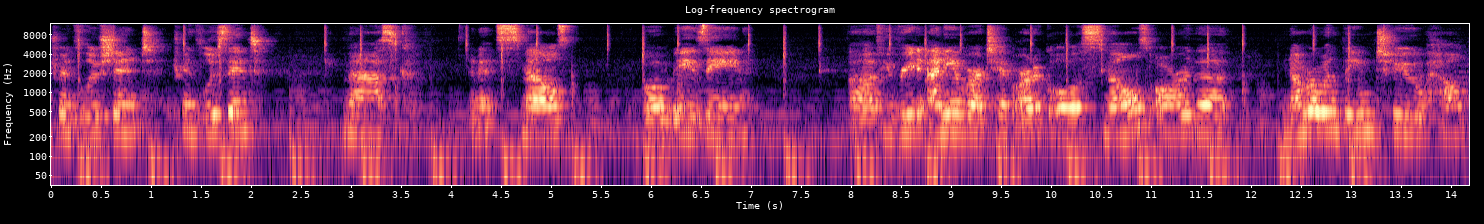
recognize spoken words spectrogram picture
translucent, translucent mask and it smells amazing. Uh, if you read any of our tip articles, smells are the number one thing to help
